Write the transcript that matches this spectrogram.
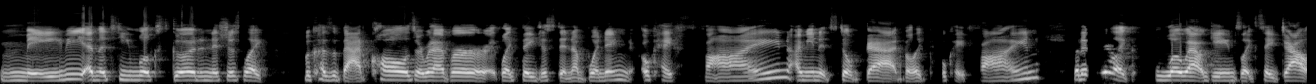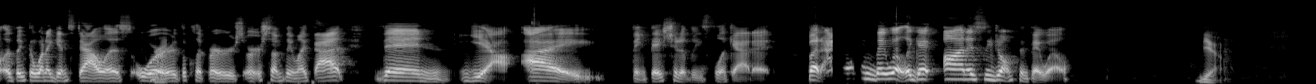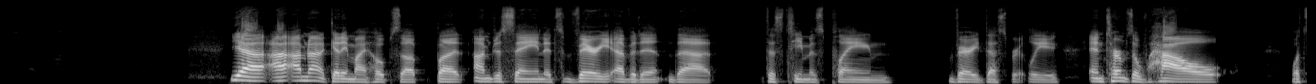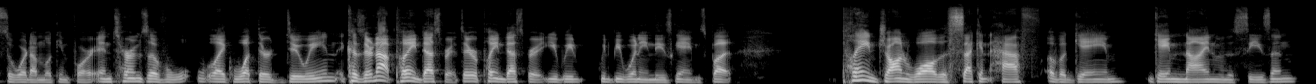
maybe, and the team looks good, and it's just like because of bad calls or whatever, like they just end up winning, okay, fine. I mean, it's still bad, but like, okay, fine. But if they're like blowout games, like say Dallas, like the one against Dallas or right. the Clippers or something like that, then yeah, I think they should at least look at it. But I don't think they will. Like, I honestly don't think they will. Yeah. Yeah, I, am not getting my hopes up, but I'm just saying it's very evident that this team is playing very desperately in terms of how what's the word I'm looking for in terms of w- like what they're doing because they're not playing desperate. If they were playing desperate, you, we'd we'd be winning these games. But playing John Wall the second half of a game, game nine of the season,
